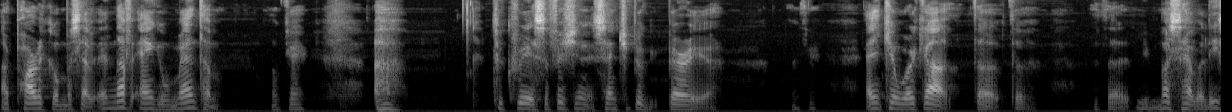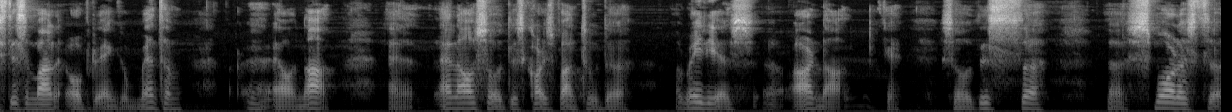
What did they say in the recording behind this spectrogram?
A particle must have enough angular momentum, okay, to create sufficient centrifugal barrier and you can work out the, the, the you must have at least this amount of orbital angular momentum uh, L naught. And, and also this corresponds to the radius uh, R naught okay? So this uh, the smallest uh,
